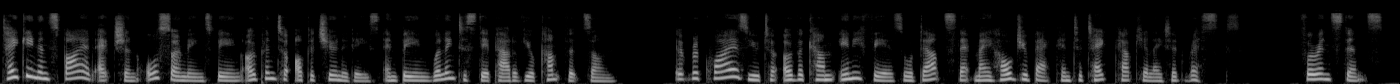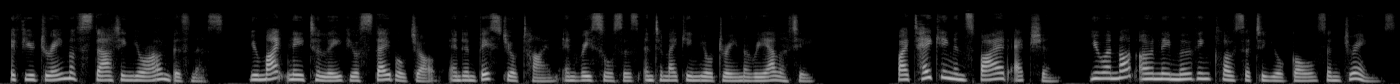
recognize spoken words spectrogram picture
Taking inspired action also means being open to opportunities and being willing to step out of your comfort zone. It requires you to overcome any fears or doubts that may hold you back and to take calculated risks. For instance, if you dream of starting your own business, you might need to leave your stable job and invest your time and resources into making your dream a reality. By taking inspired action, you are not only moving closer to your goals and dreams,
